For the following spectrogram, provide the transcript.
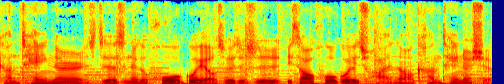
Container 指的是那个货柜哦，所以就是一艘货柜船哦，container ship。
